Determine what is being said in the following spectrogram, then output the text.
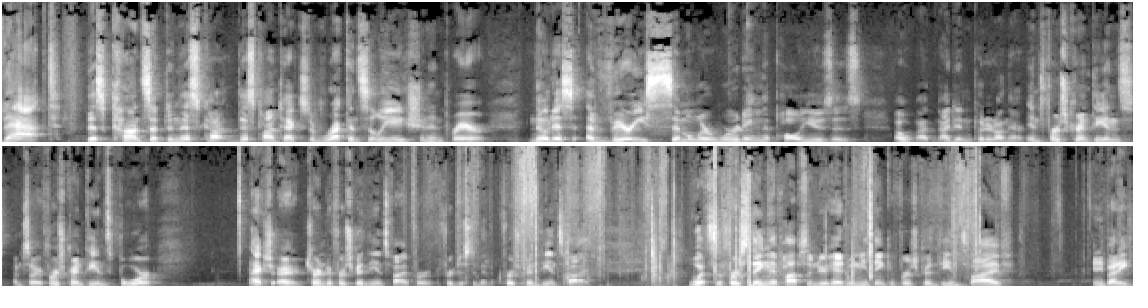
That this concept in this, co- this context of reconciliation and prayer. Notice a very similar wording that Paul uses. Oh, I, I didn't put it on there. In 1 Corinthians, I'm sorry, 1 Corinthians 4. Actually, right, turn to 1 Corinthians 5 for, for just a minute. 1 Corinthians 5. What's the first thing that pops into your head when you think of 1 Corinthians 5? Anybody?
